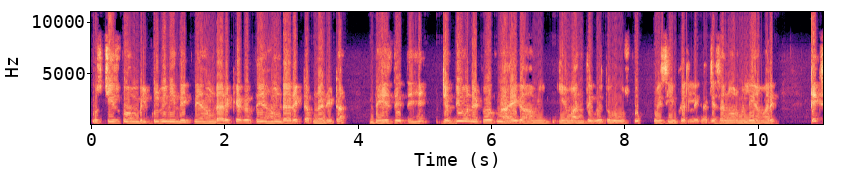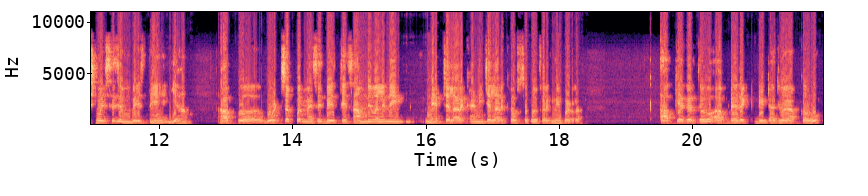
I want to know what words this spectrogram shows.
उस चीज़ को हम बिल्कुल भी नहीं देखते हैं। हम डायरेक्ट क्या करते हैं? हम डायरेक्ट अपना डेटा भेज देते हैं। जब भी वो नेटवर्क में आएगा, हम ये मानते हुए तो वो उसको रिसीव कर लेगा। जैसा नॉर्मली हमारे टेक्स्ट मैसेज हम भेजते हैं या आप व्हाट्सएप पर मैसेज भेजते हैं, सामने वाले ने नेट चला रखा है, नहीं चला रखा उससे कोई फ़र्क नहीं पड़ रहा। आप क्या करते हो? आप डायरेक्ट डेटा जो है आपका वो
